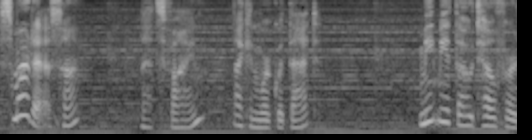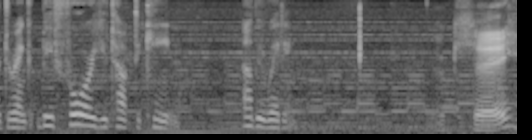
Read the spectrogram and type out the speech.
Smartass, huh? That's fine. I can work with that. Meet me at the hotel for a drink before you talk to Qui'in. I'll be waiting. Okay.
